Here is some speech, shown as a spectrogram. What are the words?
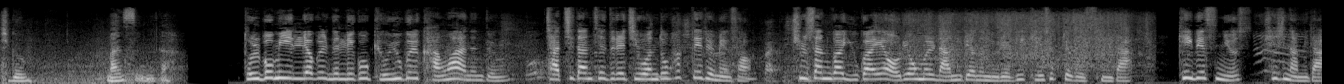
지금 많습니다. 돌보미 인력을 늘리고 교육을 강화하는 등 자치단체들의 지원도 확대되면서 출산과 육아의 어려움을 나누려는 노력이 계속되고 있습니다. KBS 뉴스 최진아입니다.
